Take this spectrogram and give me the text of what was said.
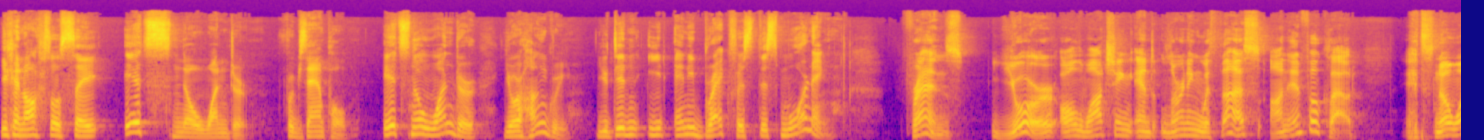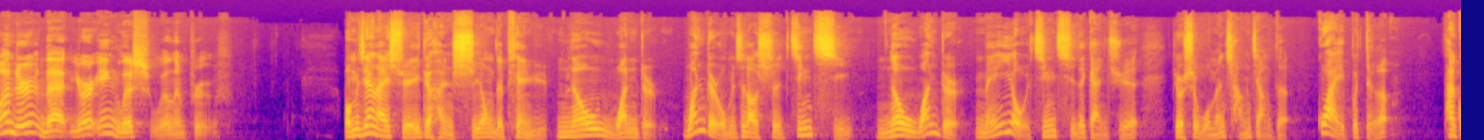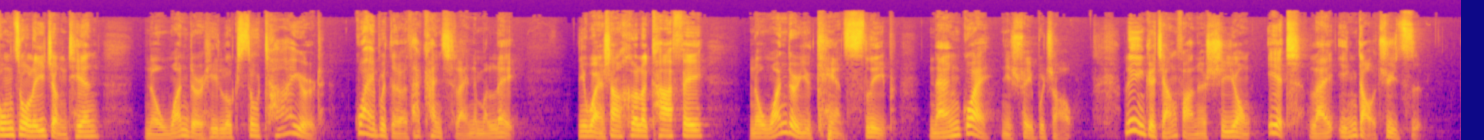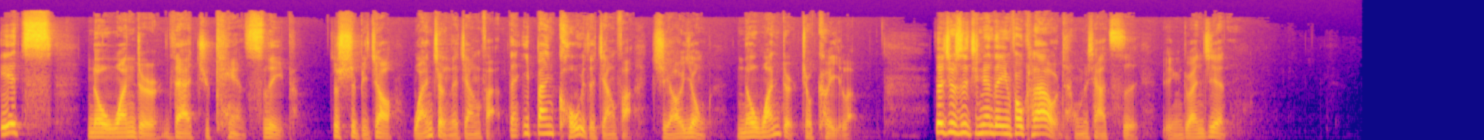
You can also say, it's no wonder. For example, it's no wonder you're hungry. You didn't eat any breakfast this morning. Friends, you're all watching and learning with us on InfoCloud. It's no wonder that your English will improve. 我们今天来学一个很实用的片语，no wonder。wonder 我们知道是惊奇，no wonder 没有惊奇的感觉，就是我们常讲的怪不得。他工作了一整天，no wonder he looks so tired。怪不得他看起来那么累。你晚上喝了咖啡，no wonder you can't sleep。难怪你睡不着。另一个讲法呢是用 it 来引导句子，It's no wonder that you can't sleep。 这是比较完整的讲法，但一般口语的讲法只要用 no wonder 就可以了。这就是今天的 Info Cloud，我们下次云端见。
